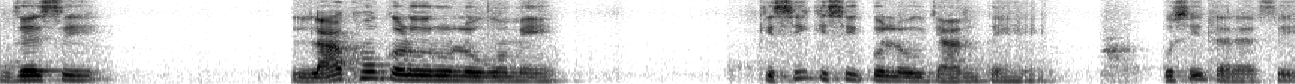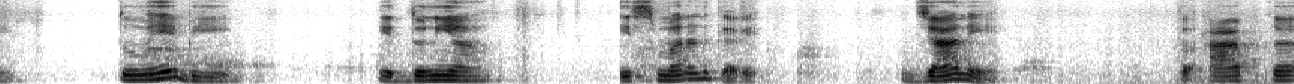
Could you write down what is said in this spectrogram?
जैसे लाखों करोड़ों लोगों में किसी किसी को लोग जानते हैं उसी तरह से तुम्हें भी ये दुनिया स्मरण करे जाने। तो आपका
